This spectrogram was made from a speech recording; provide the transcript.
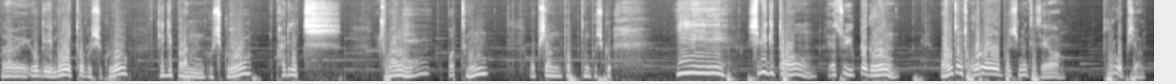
그다음에 여기 모니터 보시고요. 계기판 보시고요. 8인치 중앙에 버튼 옵션 버튼 보시고요. 이 12기통 S600은 완전 저거로 보시면 되세요. 풀 옵션.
